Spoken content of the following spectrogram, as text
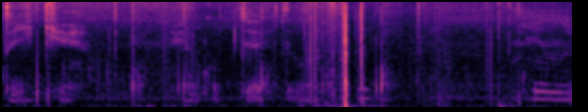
Tabii ki helikopter de var. Yanına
